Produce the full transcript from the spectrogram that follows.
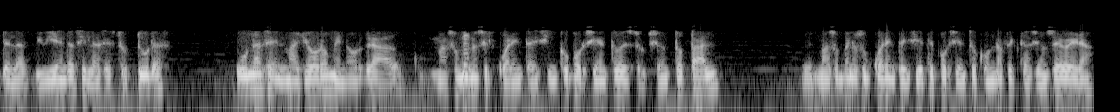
de las viviendas y las estructuras, unas en mayor o menor grado, con más o menos el 45% de destrucción total, eh, más o menos un 47% con una afectación severa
